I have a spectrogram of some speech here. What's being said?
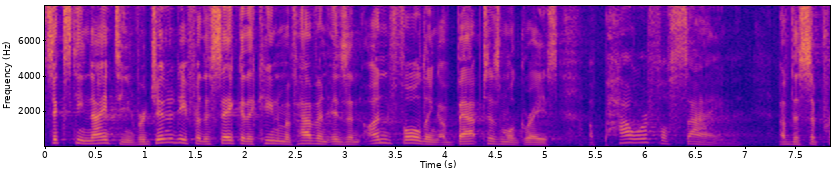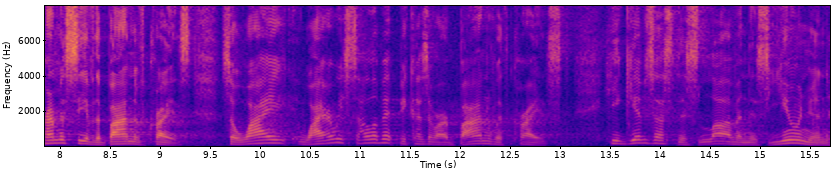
1619, virginity for the sake of the kingdom of heaven is an unfolding of baptismal grace, a powerful sign of the supremacy of the bond of Christ. So, why, why are we celibate? Because of our bond with Christ. He gives us this love and this union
